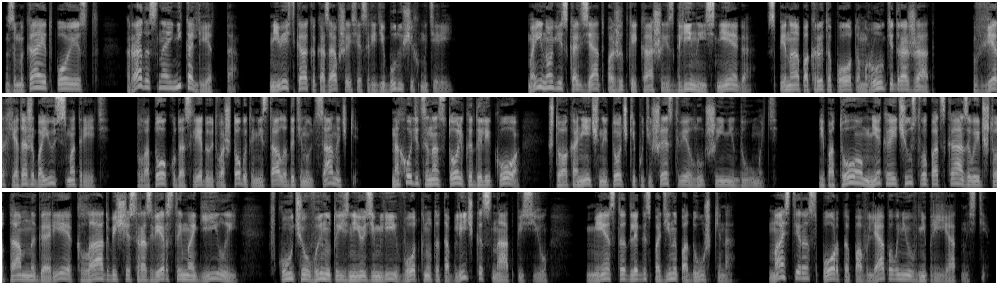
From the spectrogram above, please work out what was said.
Замыкает поезд радостная Николетта, невесть как оказавшаяся среди будущих матерей. Мои ноги скользят по жидкой каше из глины и снега, спина покрыта потом, руки дрожат. Вверх я даже боюсь смотреть. Платок, куда следует во что бы то ни стало дотянуть саночки, находится настолько далеко, что о конечной точке путешествия лучше и не думать. И потом некое чувство подсказывает, что там на горе кладбище с разверстой могилой — в кучу вынутой из нее земли воткнута табличка с надписью «Место для господина Подушкина, мастера спорта по вляпыванию в неприятности».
